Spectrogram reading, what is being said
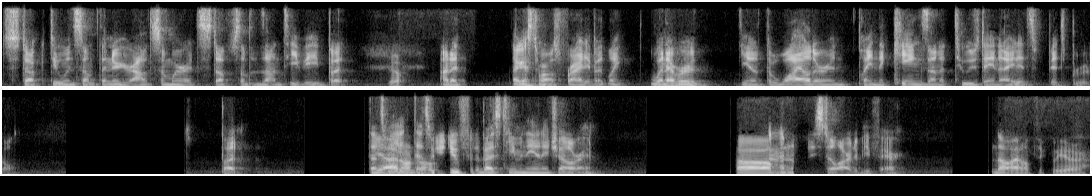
stuck doing something or you're out somewhere, it's stuff something's on TV. But yeah, on a, I guess tomorrow's Friday, but like whenever you know the Wild are in playing the Kings on a Tuesday night, it's it's brutal. But that's Yeah, I what you, don't that's know. what you do for the best team in the NHL, right? I don't Um, know if they still are to be fair. no, I don't think we are.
